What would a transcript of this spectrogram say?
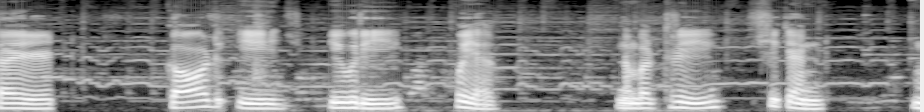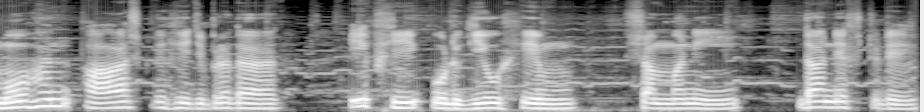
that God is everywhere. Number 3. Second, Mohan asked his brother if he would give him some money the next day.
